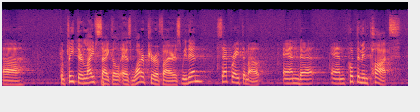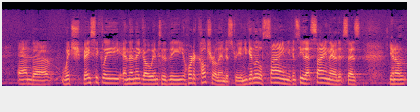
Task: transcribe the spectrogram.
uh, complete their life cycle as water purifiers, we then separate them out and, uh, and put them in pots and uh, which basically, and then they go into the horticultural industry. And you get a little sign, you can see that sign there that says, you know,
